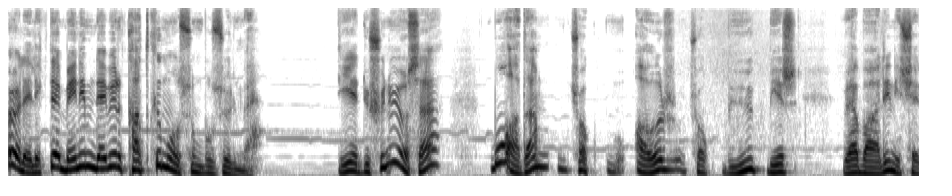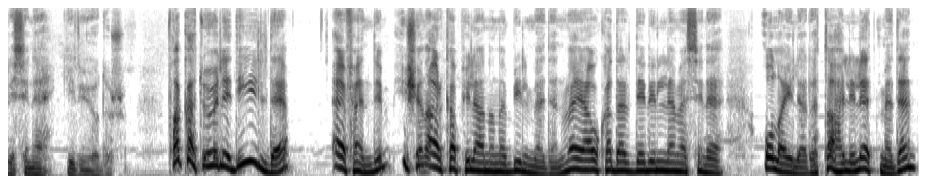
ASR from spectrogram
Böylelikle benim de bir katkım olsun bu zulme diye düşünüyorsa bu adam çok ağır, çok büyük bir vebalin içerisine giriyordur. Fakat öyle değil de efendim işin arka planını bilmeden veya o kadar derinlemesine olayları tahlil etmeden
